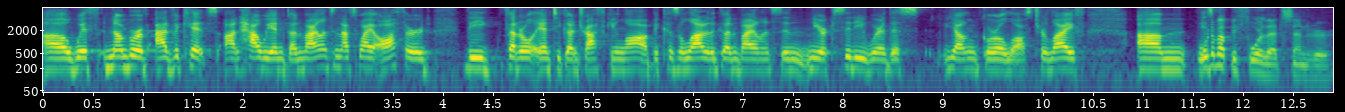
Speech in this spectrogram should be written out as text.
uh, with a number of advocates on how we end gun violence. And that's why I authored the federal anti gun trafficking law, because a lot of the gun violence in New York City, where this young girl lost her life, um, what about before that, Senator?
